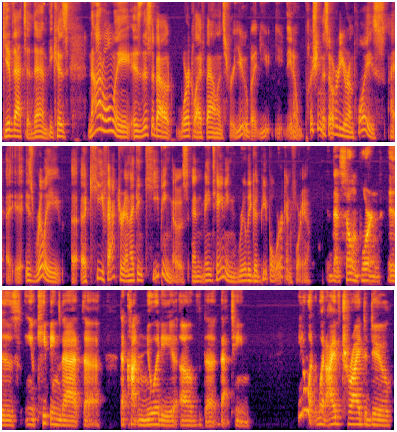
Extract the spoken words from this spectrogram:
give that to them because not only is this about work life balance for you, but you, you, you know pushing this over to your employees is really a, a key factor, and I think keeping those and maintaining really good people working for you that's so important is you know keeping that uh, that continuity of the that team. You know what what I've tried to do,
